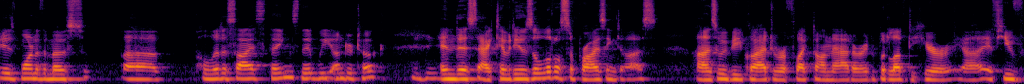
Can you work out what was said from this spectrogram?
is one of the most uh, politicized things that we undertook in this activity. It was a little surprising to us. Uh, so we'd be glad to reflect on that or would love to hear uh, if you've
